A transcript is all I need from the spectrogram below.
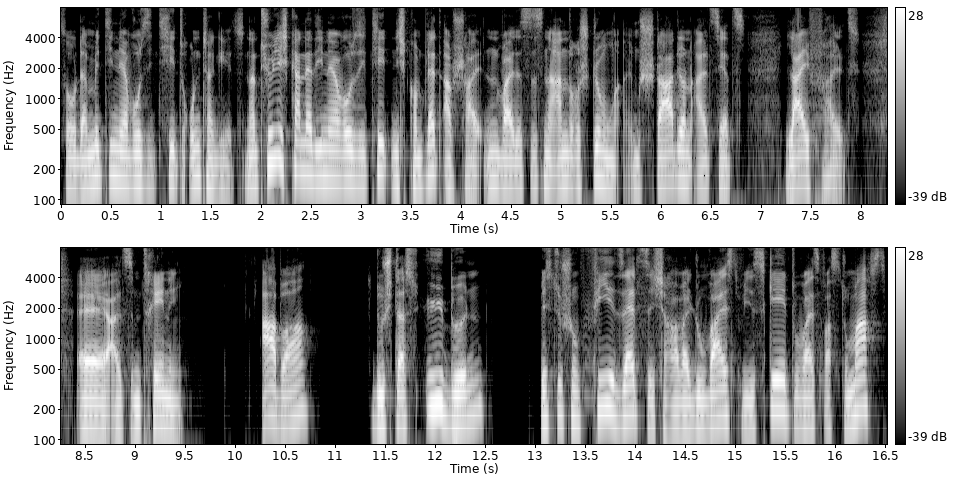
So, damit die Nervosität runtergeht. Natürlich kann er die Nervosität nicht komplett abschalten, weil es ist eine andere Stimmung im Stadion als jetzt live halt, äh, als im Training. Aber durch das Üben bist du schon viel selbstsicherer, weil du weißt, wie es geht, du weißt, was du machst.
